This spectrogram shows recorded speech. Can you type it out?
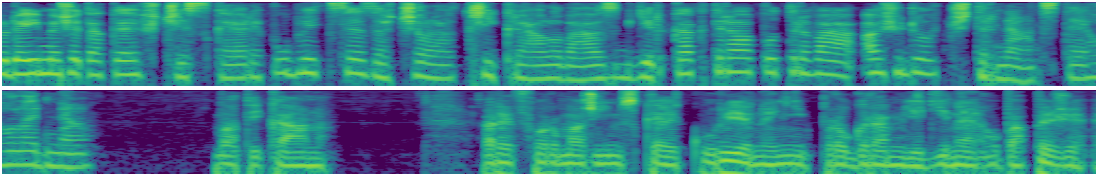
Dodejme, že také v České republice začala tříkrálová sbírka, která potrvá až do 14. ledna. Vatikán. Reforma římské kurie není program jediného papeže.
